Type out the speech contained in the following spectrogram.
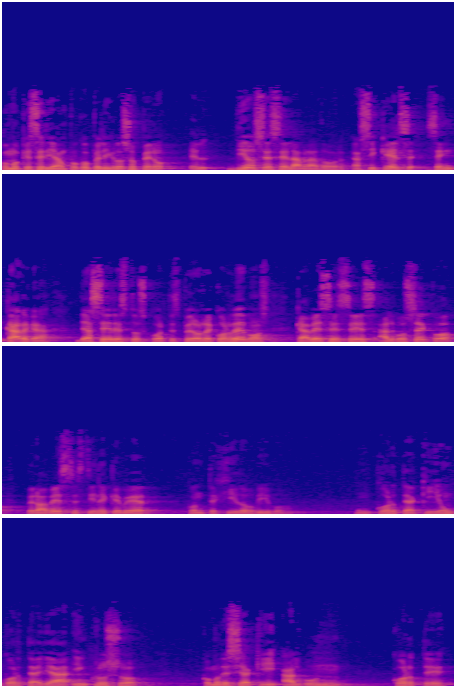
como que sería un poco peligroso, pero el, Dios es el labrador, así que Él se, encarga de hacer estos cortes. Pero recordemos que a veces es algo seco, pero a veces tiene que ver con tejido vivo. Un corte aquí, un corte allá, incluso, como decía aquí, algún corte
